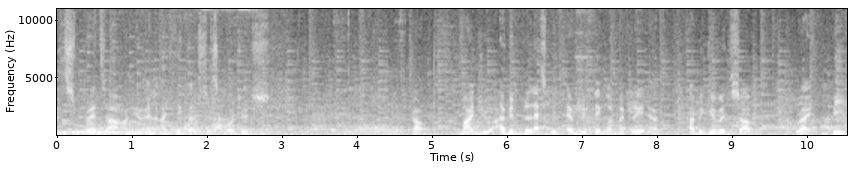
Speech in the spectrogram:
it spreads out on you, and I think that's just gorgeous. Now, mind you, I've been blessed with everything on my plate. Yeah? I've been given some, right, beef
